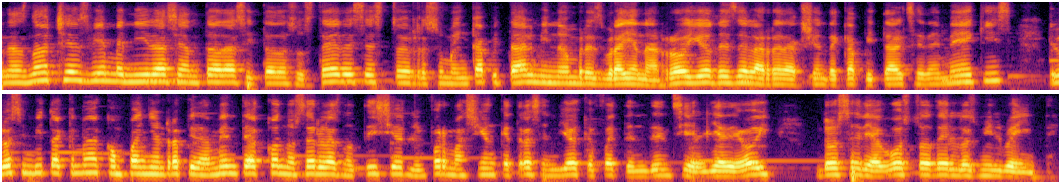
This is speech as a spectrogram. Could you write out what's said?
Buenas noches, bienvenidas sean todas y todos ustedes. Esto es Resumen Capital. Mi nombre es Brian Arroyo desde la redacción de Capital CDMX y los invito a que me acompañen rápidamente a conocer las noticias, la información que trascendió que fue tendencia el día de hoy, 12 de agosto del 2020.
